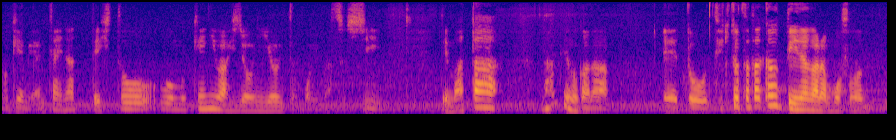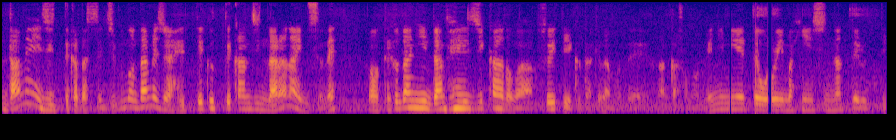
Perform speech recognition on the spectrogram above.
のゲームやりたいなって人を向けには非常に良いと思いますし、で、また、なんていうのかな、えっ、ー、と、敵と戦うって言いながらも、そのダメージって形で自分のダメージが減っていくって感じにならないんですよね。その手札にダメージカードが増えていくだけなので、なんかその目に見えて俺今瀕死になってるって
